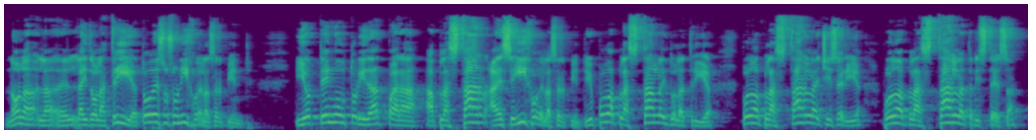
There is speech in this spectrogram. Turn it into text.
¿no? La, idolatría, todo eso es un hijo de la serpiente. Y yo tengo autoridad para aplastar a ese hijo de la serpiente. Yo puedo aplastar la idolatría, puedo aplastar la hechicería, puedo aplastar la tristeza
